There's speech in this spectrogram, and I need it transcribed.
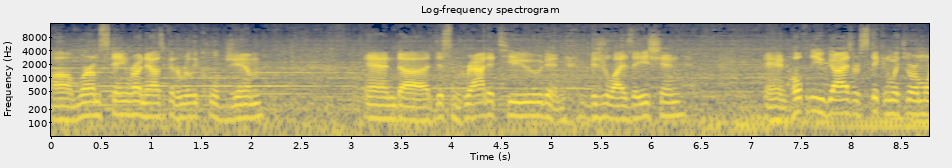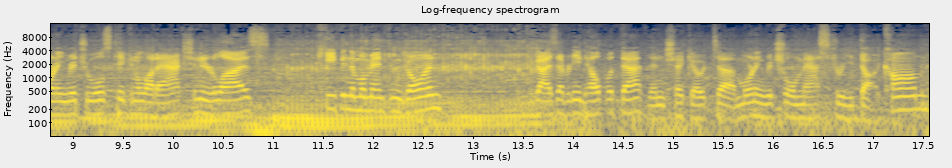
Um, where I'm staying right now, it's got a really cool gym, and uh, did some gratitude and visualization. And hopefully, you guys are sticking with your morning rituals, taking a lot of action in your lives, keeping the momentum going. If you guys ever need help with that, then check out uh, morningritualmastery.com.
